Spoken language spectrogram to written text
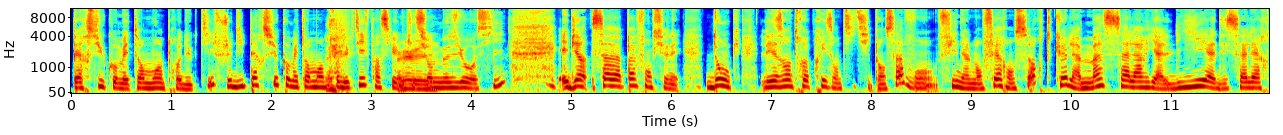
perçu comme étant moins productif, je dis perçu comme étant moins productif parce qu'il y a une Oui, question oui. de mesure aussi, eh bien ça va pas fonctionner. Donc les entreprises anticipant ça vont finalement faire en sorte que la masse salariale liée à des salaires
